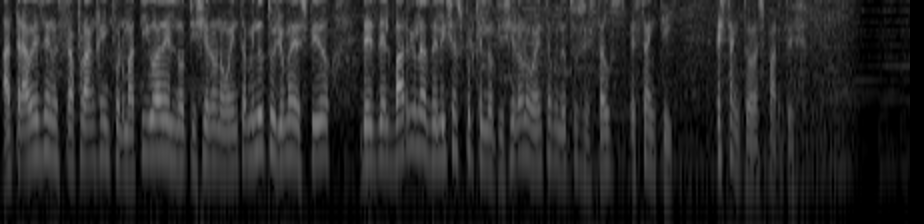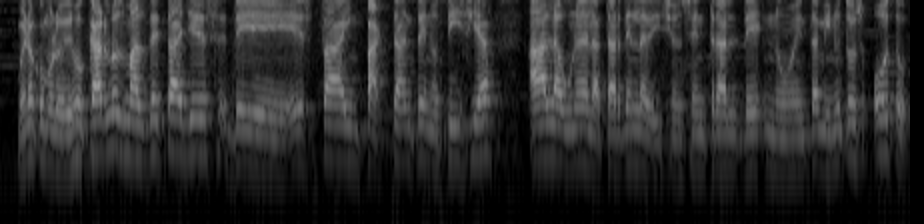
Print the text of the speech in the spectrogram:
a través de nuestra franja informativa del Noticiero 90 Minutos. Yo me despido desde el barrio Las Delicias porque el Noticiero 90 Minutos está, está en ti, está en todas partes. Bueno, como lo dijo Carlos, más detalles de esta impactante noticia a la una de la tarde en la edición central de 90 minutos. Otto,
